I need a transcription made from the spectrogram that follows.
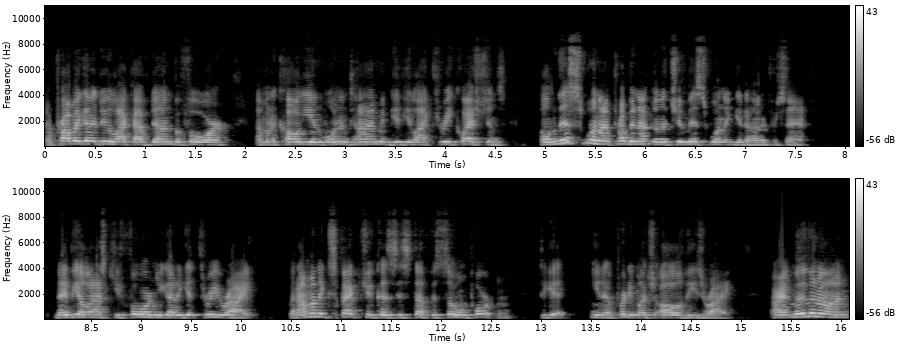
I'm probably going to do like I've done before. I'm going to call you in one in time and give you like three questions. On this one, I'm probably not going to let you miss one and get 100%. Maybe I'll ask you four and you got to get three right. But I'm going to expect you because this stuff is so important to get, you know, pretty much all of these right. All right, moving on.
